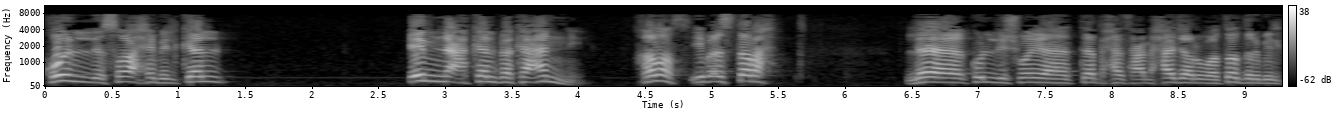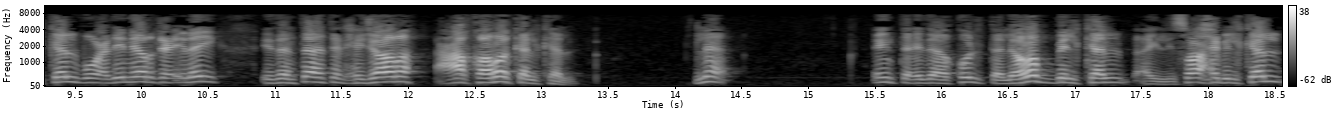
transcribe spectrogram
قل لصاحب الكلب امنع كلبك عني. خلاص يبقى استرحت. لا كل شوية تبحث عن حجر وتضرب الكلب وبعدين يرجع إليك. إذا انتهت الحجارة عقرك الكلب. لا. أنت إذا قلت لرب الكلب أي لصاحب الكلب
